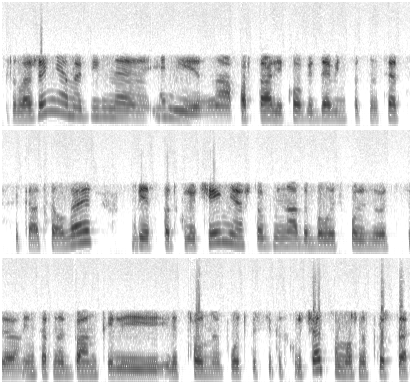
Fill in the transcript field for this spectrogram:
приложение мобильное или на портале COVID-19 сертификат ЛВ без подключения, чтобы не надо было использовать э, интернет-банк или электронную подпись и подключаться. Можно просто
